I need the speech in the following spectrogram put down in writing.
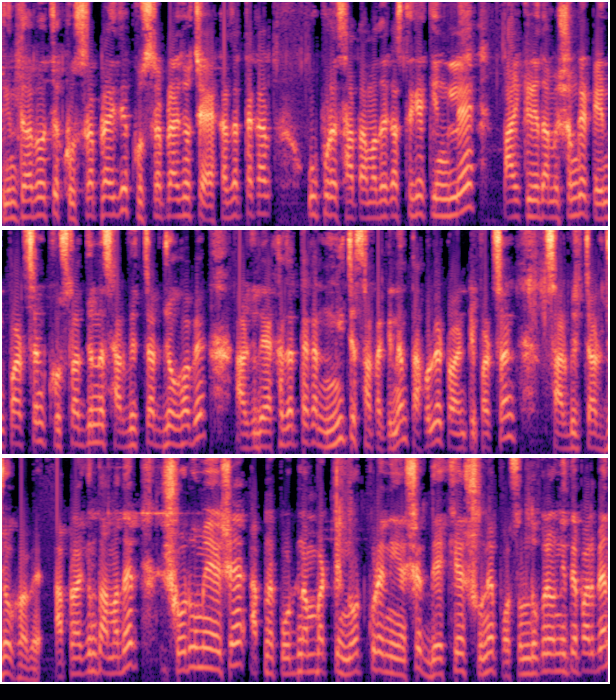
কিনতে হবে হচ্ছে খুচরা প্রাইজে খুচরা প্রাইজ হচ্ছে এক হাজার টাকার উপরে ছাতা আমাদের কাছ থেকে কিনলে পাইকারি দামের সঙ্গে টেন পার্সেন্ট খুচরার জন্য সার্ভিস চার্জ যোগ হবে আর যদি এক হাজার টাকার নিচে ছাতা কিনেন তাহলে টোয়েন্টি পার্সেন্ট সার্ভিস চার্জ যোগ হবে আপনারা কিন্তু আমাদের শোরুমে এসে আপনার কোড নাম্বারটি নোট করে নিয়ে এসে দেখে শুনে পছন্দ করেও নিতে পারবেন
